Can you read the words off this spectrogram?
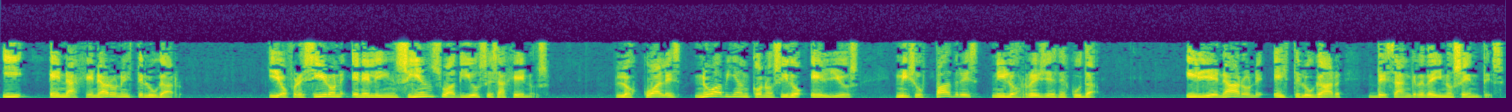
y enajenaron este lugar, y ofrecieron en el incienso a dioses ajenos, los cuales no habían conocido ellos, ni sus padres, ni los reyes de Judá, y llenaron este lugar de sangre de inocentes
